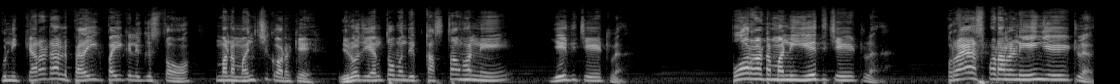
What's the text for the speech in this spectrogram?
కొన్ని కెరటాలు పైకి పైకి లెగిస్తాం మన మంచి కొరకే. ఈరోజు ఎంతోమంది కష్టమని ఏది చేయట్లే. పోరాటం అని ఏది చేయట్లే. ప్రయాసపడాలని ఏం చేయట్లే.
